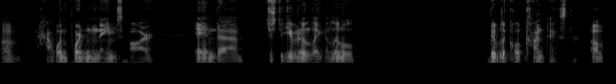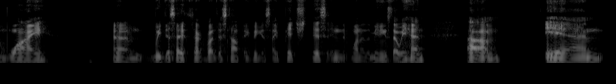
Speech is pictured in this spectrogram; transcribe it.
of how important names are, and uh, just to give it a, like a little biblical context of why um, we decided to talk about this topic because I pitched this in one of the meetings that we had, um, and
